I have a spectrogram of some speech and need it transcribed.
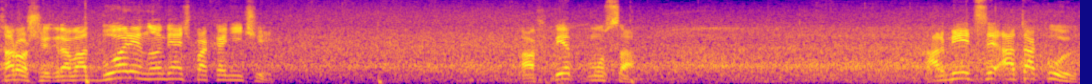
Хорошая игра в отборе, но мяч пока ничей. Ахмед Муса. Армейцы атакуют.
